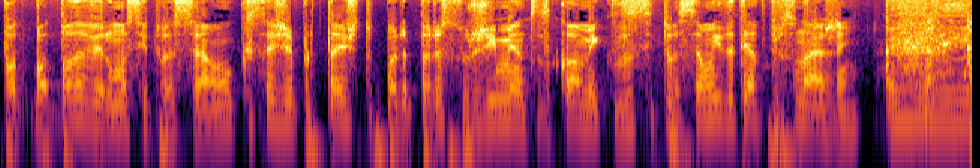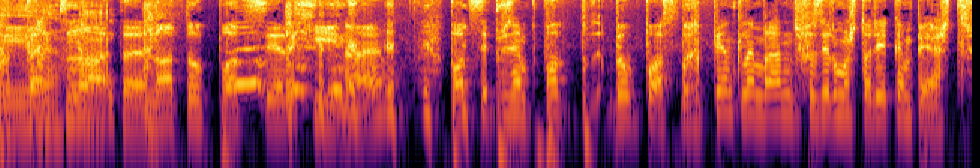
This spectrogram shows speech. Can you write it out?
Pode, pode, pode haver uma situação que seja pretexto para, para surgimento de cómico de situação e até de personagem. Portanto, nota, nota o que pode ser aqui, não é? Pode ser, por exemplo, pode, eu posso de repente lembrar-me de fazer uma história campestre.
